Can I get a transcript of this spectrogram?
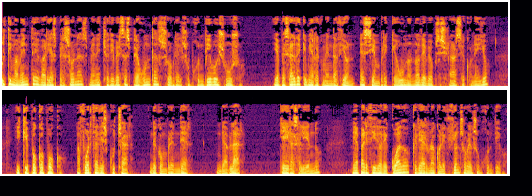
Últimamente varias personas me han hecho diversas preguntas sobre el subjuntivo y su uso, y a pesar de que mi recomendación es siempre que uno no debe obsesionarse con ello, y que poco a poco, a fuerza de escuchar, de comprender, de hablar, ya irá saliendo, me ha parecido adecuado crear una colección sobre el subjuntivo.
